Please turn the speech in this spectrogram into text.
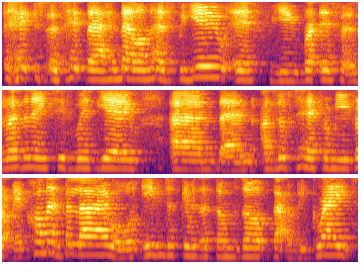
hit, has hit their nail on the head for you, if you if it has resonated with you, um, then I'd love to hear from you. Drop me a comment below or even just give us a thumbs up. That would be great.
